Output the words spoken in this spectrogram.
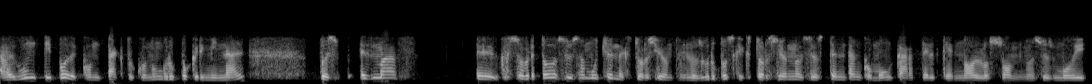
algún tipo de contacto con un grupo criminal, pues es más eh, sobre todo se usa mucho en extorsión. En los grupos que extorsionan se ostentan como un cártel que no lo son. ¿no? Eso es muy,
